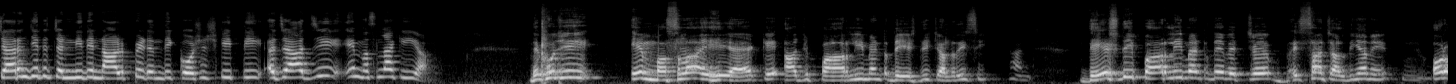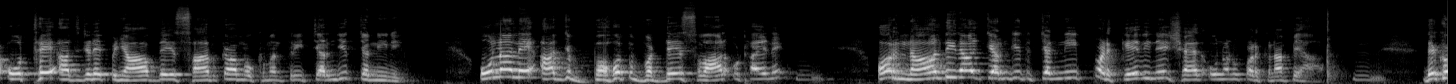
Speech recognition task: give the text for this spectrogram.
ਚਰਨਜੀਤ ਚੰਨੀ ਦੇ ਨਾਲ ਭਿੜਨ ਦੀ ਕੋਸ਼ਿਸ਼ ਕੀਤੀ। ਆਜ਼ਾਦ ਜੀ ਇਹ ਮਸਲਾ ਕੀ ਆ? ਦੇਖੋ ਜੀ ਇਹ ਮਸਲਾ ਇਹ ਹੈ ਕਿ ਅੱਜ ਪਾਰਲੀਮੈਂਟ ਦੇਸ਼ ਦੀ ਚੱਲ ਰਹੀ ਸੀ। ਹਾਂਜੀ। ਦੇਸ਼ ਦੀ ਪਾਰਲੀਮੈਂਟ ਦੇ ਵਿੱਚ ਬਹਿਸਾਂ ਚੱਲਦੀਆਂ ਨੇ। ਔਰ ਉੱਥੇ ਅੱਜ ਜਿਹੜੇ ਪੰਜਾਬ ਦੇ ਸਾਬਕਾ ਮੁੱਖ ਮੰਤਰੀ ਚਰਨਜੀਤ ਚੰਨੀ ਨੇ, ਉਹਨਾਂ ਨੇ ਅੱਜ ਬਹੁਤ ਵੱਡੇ ਸਵਾਲ ਉਠਾਏ ਨੇ। ਔਰ ਨਾਲ ਦੀ ਨਾਲ ਚਰਨਜੀਤ ਚੰਨੀ ਭੜਕੇ ਵੀ ਨੇ, ਸ਼ਾਇਦ ਉਹਨਾਂ ਨੂੰ ਭੜਕਣਾ ਪਿਆ। ਦੇਖੋ,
